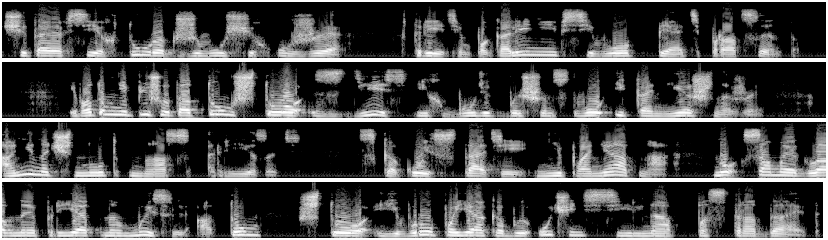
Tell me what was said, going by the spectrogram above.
считая всех турок, живущих уже в третьем поколении, всего 5%. И потом мне пишут о том, что здесь их будет большинство, и, конечно же, они начнут нас резать. С какой стати, непонятно, но самое главное приятная мысль о том, что Европа якобы очень сильно пострадает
